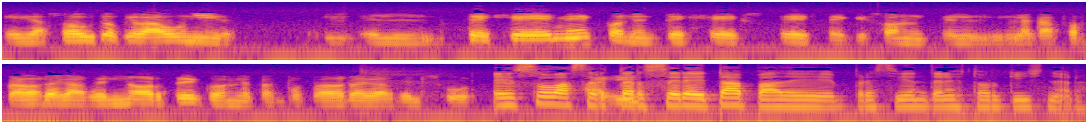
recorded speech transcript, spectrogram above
el, gasoducto que va a unir el, TGN con el TGS, que son la transportadora de gas del norte con la transportadora de gas del sur. Eso va a ser tercera etapa de presidente Néstor Kirchner.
